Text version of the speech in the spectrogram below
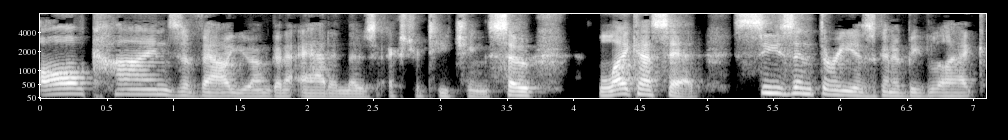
all kinds of value I'm going to add in those extra teachings. So, like I said, season three is going to be like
